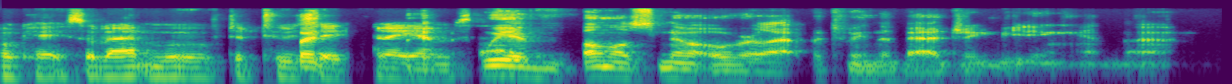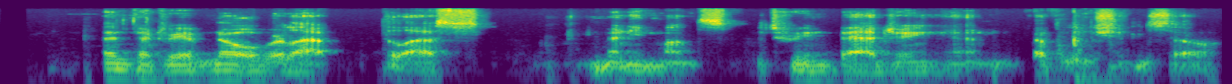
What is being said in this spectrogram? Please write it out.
okay, so that moved to Tuesday, ten AM. We have almost no overlap between the badging meeting and the, in fact, we have no overlap the last many months between badging and evolution, so.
